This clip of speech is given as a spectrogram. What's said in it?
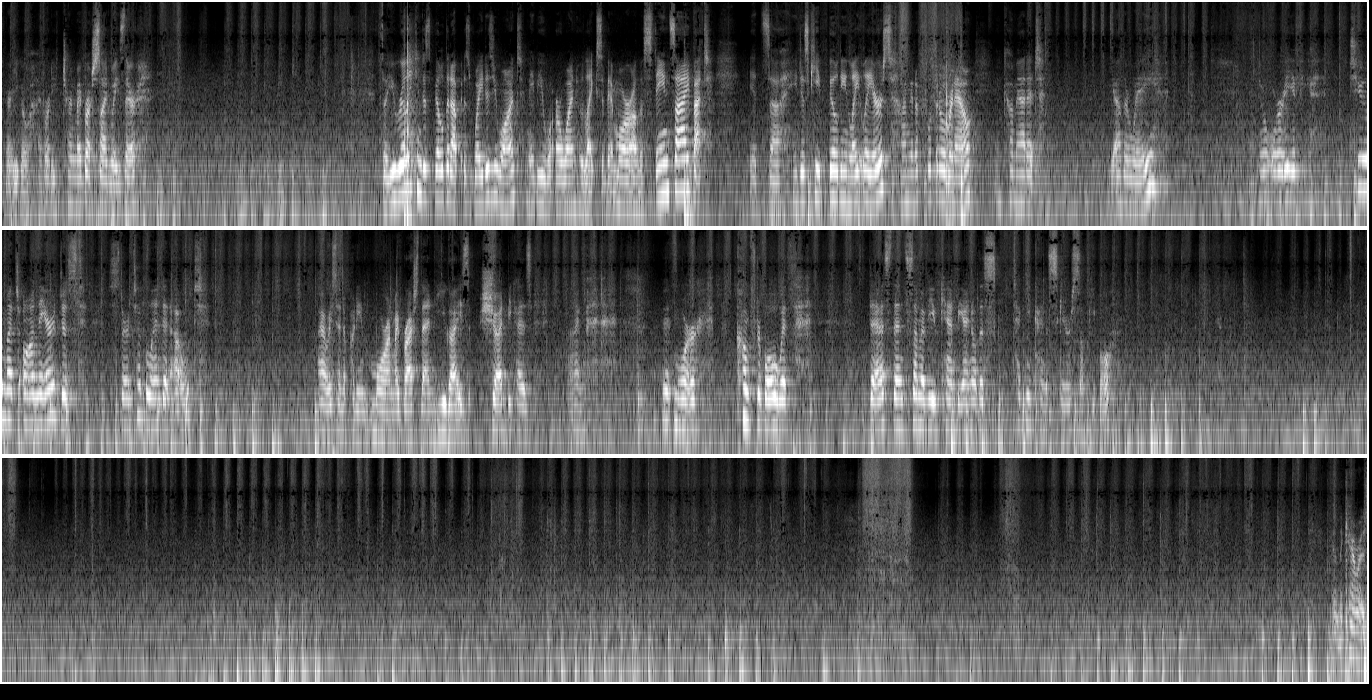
There you go. I've already turned my brush sideways there. So you really can just build it up as white as you want. Maybe you are one who likes a bit more on the stain side, but it's uh, you just keep building light layers. I'm gonna flip it over now and come at it the other way. Don't worry if you get too much on there, just start to blend it out. I always end up putting more on my brush than you guys should because I'm a bit more comfortable with this than some of you can be. I know this technique kind of scares some people.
